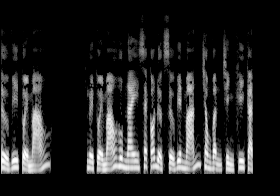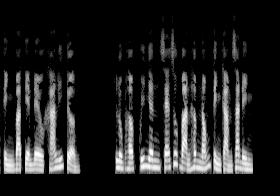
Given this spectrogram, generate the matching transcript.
Tử vi tuổi Mão. Người tuổi Mão hôm nay sẽ có được sự viên mãn trong vận trình khi cả tình và tiền đều khá lý tưởng. Lục hợp quý nhân sẽ giúp bạn hâm nóng tình cảm gia đình,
